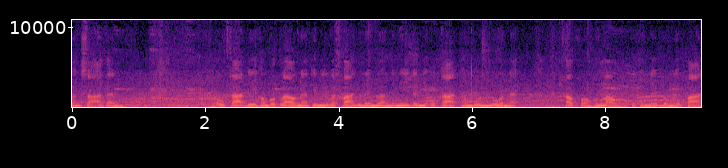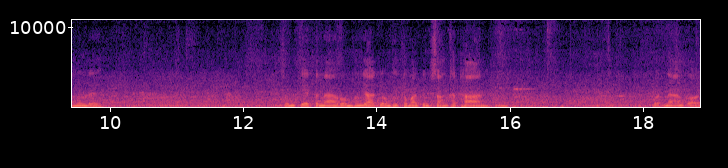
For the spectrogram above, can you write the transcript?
พรรษากันก็โอกาสดีของพวกเรานะที่มีวัดป่าอยู่ในเมืองอย่างนี้ได้มีโอกาสทำบุญนู่นแหละข้าวของของเราไปถึงในดงในป่านู่นเลย สมเจตนารมณ์ของญาติโยมที่ถวายเป็นสังฆทานกวดน้ำก่อน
